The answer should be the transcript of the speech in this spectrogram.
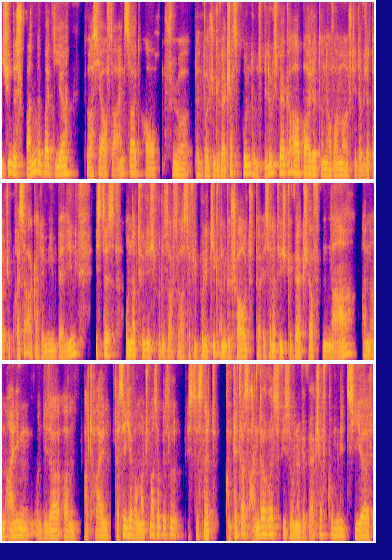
Ich finde das Spannende bei dir, du hast ja auf der einen Seite auch für den Deutschen Gewerkschaftsbund und das Bildungswerk gearbeitet, dann auf einmal steht da wieder Deutsche Presseakademie in Berlin. Ist das, und natürlich, wo du sagst, du hast ja viel Politik angeschaut, da ist ja natürlich Gewerkschaften nah an, an einigen dieser ähm, Parteien. Da sehe ich aber manchmal so ein bisschen, ist das nicht komplett was anderes, wie so eine Gewerkschaft kommuniziert?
